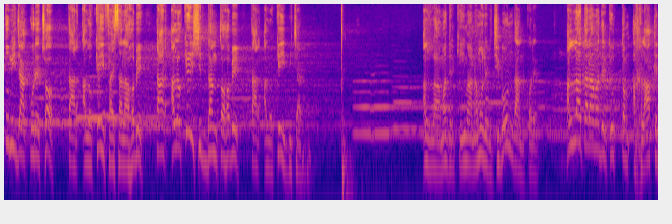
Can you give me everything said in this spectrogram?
তুমি যা করেছ, তার আলোকেই ফয়সালা হবে, তার আলোকেই সিদ্ধান্ত হবে, তার আলোকেই বিচার হবে। আল্লাহ আমাদেরকে ইমান আমলের জীবন দান করেন। আল্লাহ তারা আমাদেরকে উত্তম আখলাকের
